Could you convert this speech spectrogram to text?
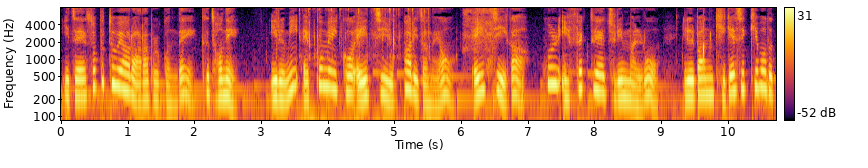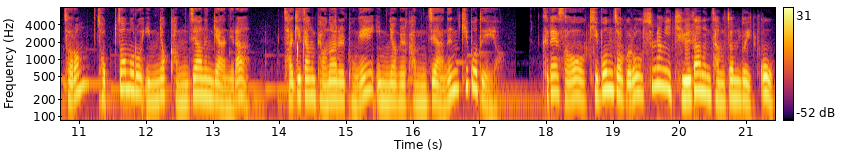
이제 소프트웨어를 알아볼 건데 그 전에 이름이 F메이커 H68이잖아요. HE가 홀 이펙트의 줄임말로 일반 기계식 키보드처럼 접점으로 입력 감지하는 게 아니라 자기장 변화를 통해 입력을 감지하는 키보드예요. 그래서 기본적으로 수명이 길다는 장점도 있고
